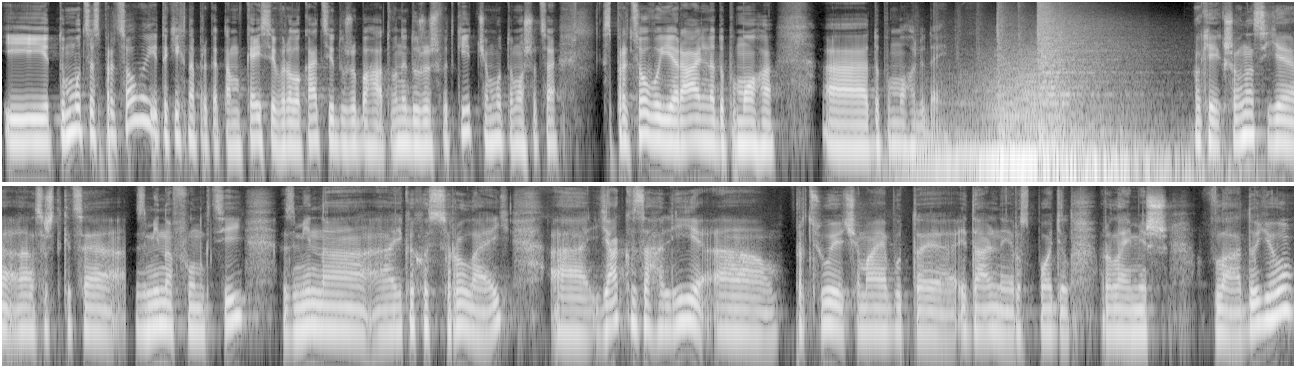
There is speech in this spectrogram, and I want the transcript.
І тому це спрацьовує. І таких, наприклад, там кейсів релокації дуже багато. Вони дуже швидкі. Чому? Тому що це спрацьовує реальна допомога, е, допомога людей. Окей, якщо в нас є е, все ж таки це зміна функцій, зміна е, якихось ролей, е, як взагалі працює чи має бути ідеальний розподіл ролей між владою,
